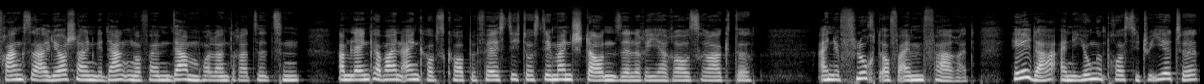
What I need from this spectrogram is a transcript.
Frank sah Aljoscha in Gedanken auf einem Damenhollandrad sitzen. Am Lenker war ein Einkaufskorb befestigt, aus dem ein Staudensellerie herausragte. Eine Flucht auf einem Fahrrad. Hilda, eine junge Prostituierte,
